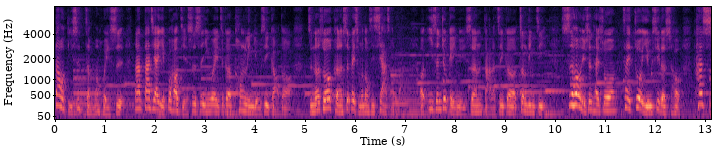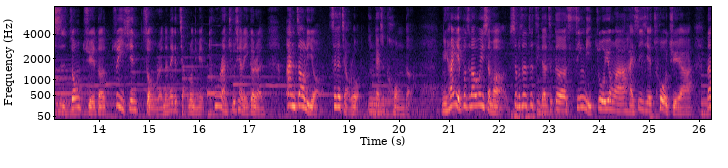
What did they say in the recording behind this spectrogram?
到底是怎么回事，那大家也不好解释，是因为这个通灵游戏搞的，只能说可能是被什么东西吓着了吧。而医生就给女生打了这个镇定剂。事后女生才说，在做游戏的时候，她始终觉得最先走人的那个角落里面突然出现了一个人。按照理哦，这个角落应该是空的。女孩也不知道为什么，是不是自己的这个心理作用啊，还是一些错觉啊？那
